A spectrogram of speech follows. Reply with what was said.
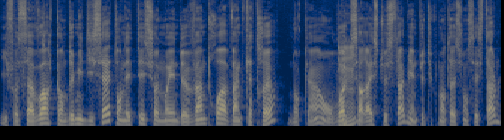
Il faut savoir qu'en 2017, on était sur une moyenne de 23 à 24 heures. Donc, hein, on voit Mhm. que ça reste stable. Il y a une petite augmentation, c'est stable.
